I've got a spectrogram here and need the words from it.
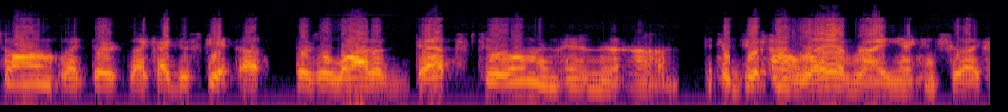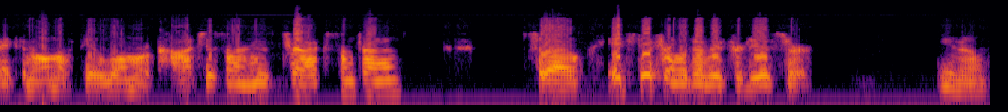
song like they're like I just get uh, there's a lot of depth to them and, and um, it's a different way of writing. I can feel like I can almost be a little more conscious on his tracks sometimes. So it's different with every producer, you know.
